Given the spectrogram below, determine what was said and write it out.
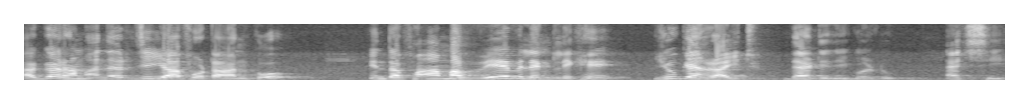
अगर हम एनर्जी या फोटान को in the form of wavelength लिखें you can write that is equal to h c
